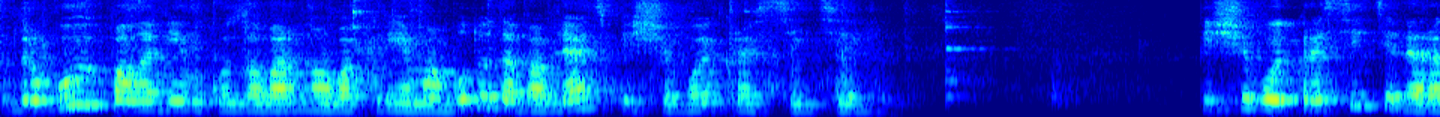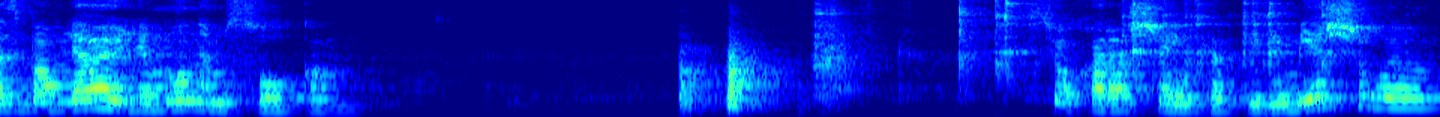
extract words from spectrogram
В другую половинку заварного крема буду добавлять пищевой краситель. Пищевой краситель разбавляю лимонным соком. Все хорошенько перемешиваю.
